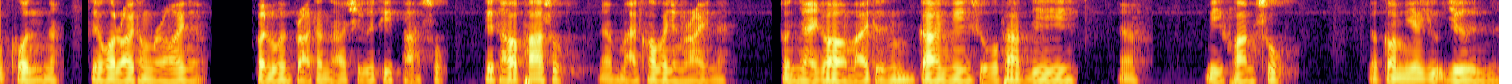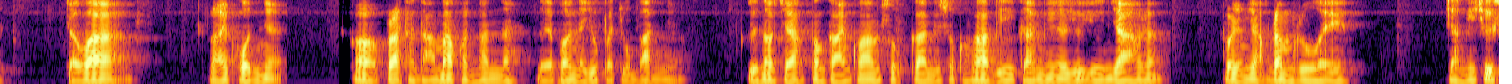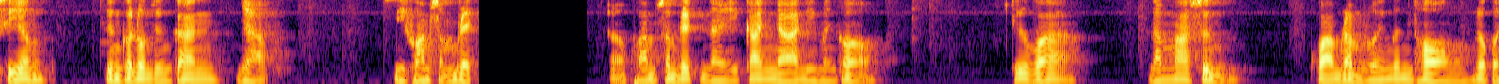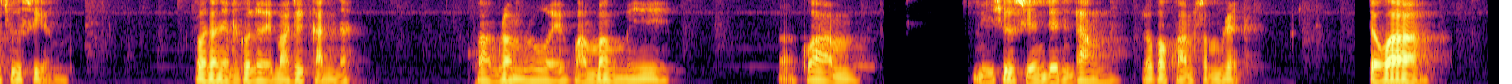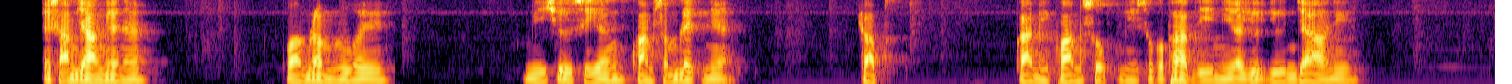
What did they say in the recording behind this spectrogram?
ทุกคนนะเรียกว่าร้อยทั้งร้อยเนี่ยก็ล้วนปรารถนาชีวิตที่ผาสุกที่ถามว่าผาสุกนะหมายความว่าอย่างไรนะส่วนใหญ่ก็หมายถึงการมีสุขภาพดีนะมีความสุข แล้วก็มีอายุยืน แต่ว่าหลายคนเนี่ยก็ปรารถนามากกว่านั้นนะโดยเฉพาะในยุคปัจจุบันเนี่ยคือนอกจากต้องการความสุขการมีสุขภาพดี การมีอายุยืนยาวแล้ว ก็ยังอยากร่ำรวย อยากมีชื่อเสียง ซึ่งก็รวมถึงการอยากมีความสำเร็จ ความสำเร็จในการงานนี่มันก็ถือว่านำมาซึ่งความร่ำรวยเงินทองแล้วก็ชื่อเสียง เพราะนั้นเนี่ยมันก็เลยมาด้วยกันนะ ความร่ำรวย ความมั่งมี ความมีชื่อเสียงเด่นดัง แล้วก็ความสำเร็จ แต่ว่าไอ้สามอย่างเนี่ยนะ ความร่ำรวย มีชื่อเสียง ความสำเร็จเนี่ย กับการมีความสุข มีสุขภาพดี มีอายุยืนยาวนี่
